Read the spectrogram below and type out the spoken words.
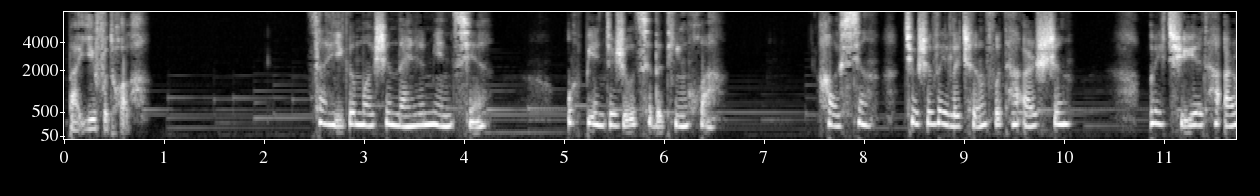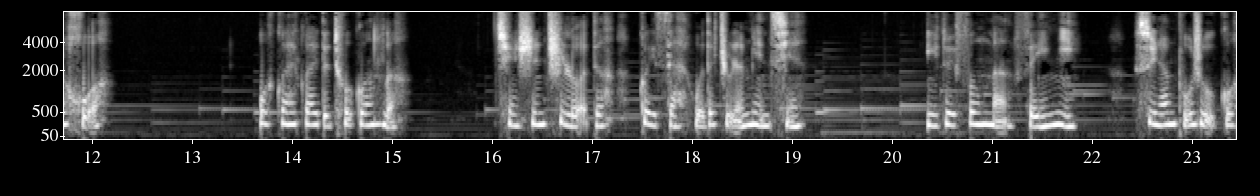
把衣服脱了。”在一个陌生男人面前，我变得如此的听话，好像就是为了臣服他而生，为取悦他而活。我乖乖的脱光了，全身赤裸的跪在我的主人面前。一对丰满肥腻，虽然哺乳过，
